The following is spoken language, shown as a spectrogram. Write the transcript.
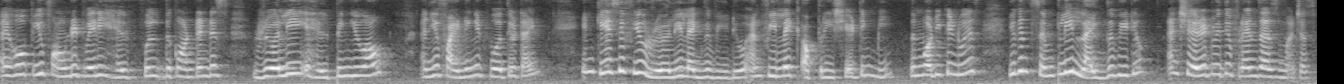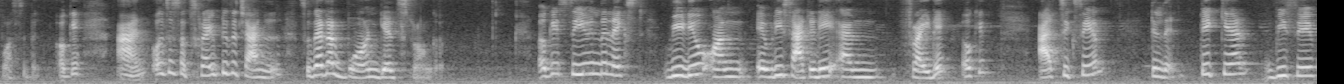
I hope you found it very helpful. The content is really helping you out and you're finding it worth your time in case if you really like the video and feel like appreciating me, then what you can do is you can simply like the video and share it with your friends as much as possible. Okay, and also subscribe to the channel so that our bond gets stronger. Okay, see you in the next video on every Saturday and Friday. Okay, at 6 a.m. Till then, take care, be safe,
